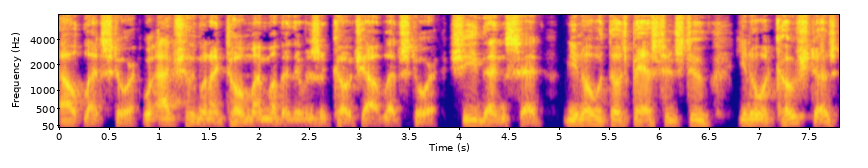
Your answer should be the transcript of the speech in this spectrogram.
outlet store. Well, actually, when I told my mother there was a Coach outlet store, she then said, You know what those bastards do? You know what Coach does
